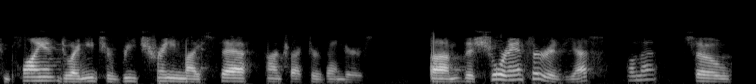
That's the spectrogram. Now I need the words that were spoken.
compliant? Do I need to retrain my staff, contractor, vendors? Um, the short answer is yes on that. So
